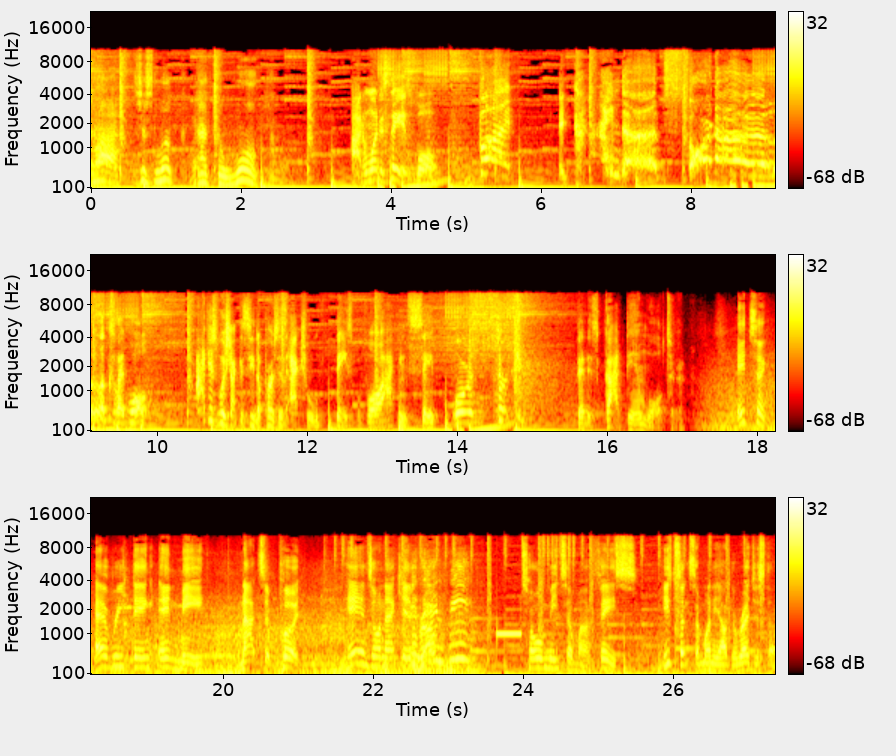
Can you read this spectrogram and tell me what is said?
God. Just look at the walk. I don't want to say it's Walt, but it kinda, sorta looks like Walt. I just wish I could see the person's actual face before I can say for certain that it's goddamn Walter. It took everything in me not to put hands on that kid, bro. Told me to my face. He took some money out the register,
